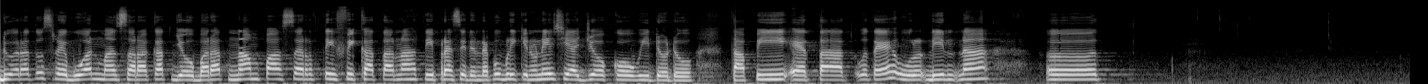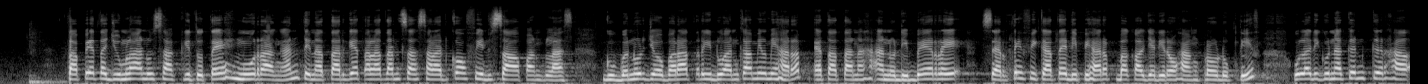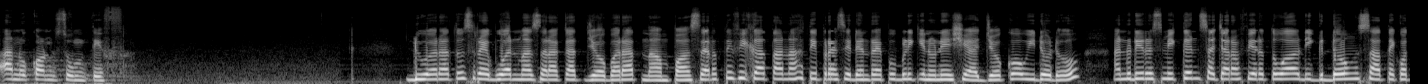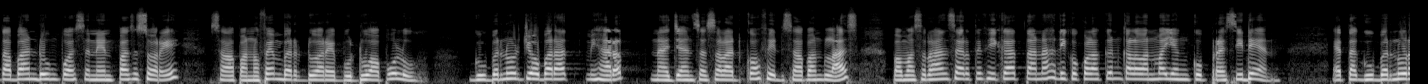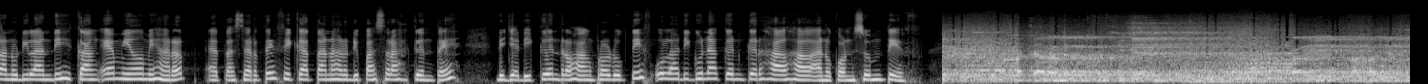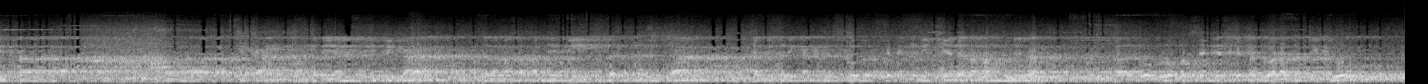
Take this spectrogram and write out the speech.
200 ribuan masyarakat Jawa Barat nampak sertifikat tanah di Presiden Republik Indonesia Joko Widodo. Tapi etat uteh dina eh, tapi eta jumlah anu sakit teh ngurangan tina target alatan sasaran COVID-19. Gubernur Jawa Barat Ridwan Kamil miharap eta tanah anu dibere sertifikatnya dipiharap bakal jadi rohang produktif ulah digunakan ke hal anu konsumtif. 200 ribuan masyarakat Jawa Barat nampak sertifikat tanah di Presiden Republik Indonesia Joko Widodo anu diresmikan secara virtual di Gedung Sate Kota Bandung puas Senin pas sore 8 November 2020. Gubernur Jawa Barat miharap najan sasalat COVID-19 pemasrahan sertifikat tanah dikokolakan kalawan mayang ku Presiden. Eta gubernur anu dilandih Kang Emil miharap eta sertifikat tanah anu dipasrah teh dijadikan rohang produktif ulah digunakan ke hal-hal anu konsumtif. Acara dengan Presiden apa yang kita uh, saksikan pemberian sertifikat dalam masa pandemi sudah satu juta yang diberikan ke seluruh rakyat Indonesia dan Alhamdulillah uh, 20 persennya sekitar 200 ribu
